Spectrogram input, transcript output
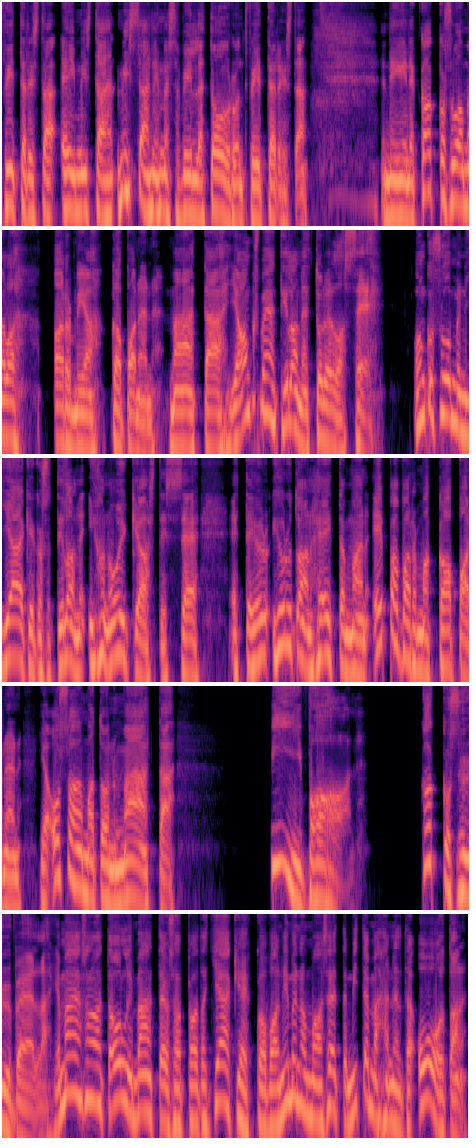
Twitteristä, ei mistään, missään nimessä Ville Tourun Twitteristä, niin Kakkosuomella Armia Kapanen määttää. Ja onko meidän tilanne todella se, Onko Suomen jääkiekossa tilanne ihan oikeasti se, että joudutaan heittämään epävarma kapanen ja osaamaton määttä viivaan? Kakkosyyveellä. Ja mä en sano, että Olli Määttä ei osaa pelata jääkiekkoa, vaan nimenomaan se, että mitä mä häneltä ootan.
